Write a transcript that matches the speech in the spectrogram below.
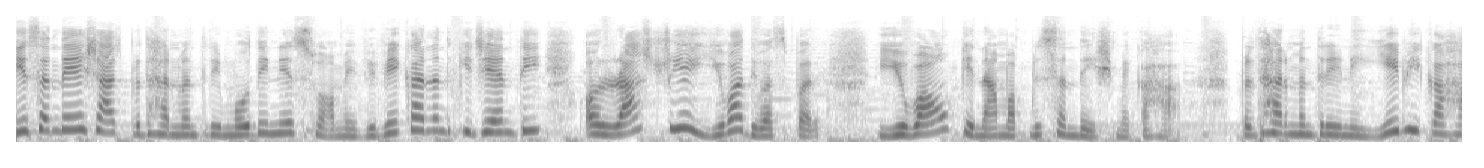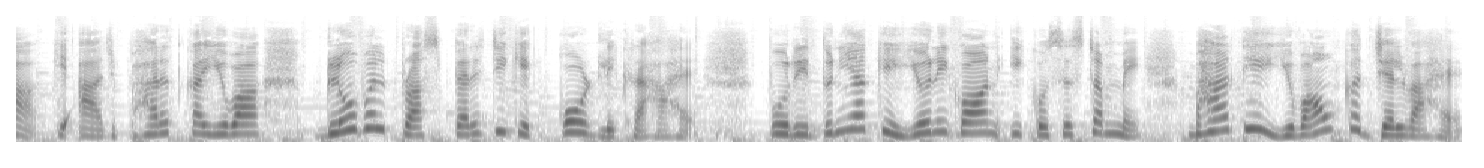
ये संदेश आज प्रधानमंत्री मोदी ने स्वामी विवेकानंद की जयंती और राष्ट्रीय युवा दिवस पर युवाओं के नाम अपने संदेश में कहा। प्रधानमंत्री ने ये भी कहा कि आज भारत का युवा ग्लोबल प्रॉस्पेरिटी के कोड लिख रहा है। पूरी दुनिया के यूनिकॉर्न इकोसिस्टम में भारतीय युवाओं का जलवा है।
